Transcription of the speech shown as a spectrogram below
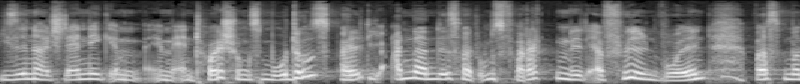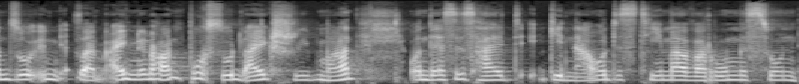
die sind halt ständig im, im Enttäuschungsmodus, weil die anderen das halt ums Verrecken nicht erfüllen wollen, was man so in seinem eigenen Handbuch so like geschrieben hat. Und das ist halt genau das Thema, warum es so ein,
